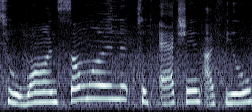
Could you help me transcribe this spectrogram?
Two of Wands. Someone took action, I feel,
